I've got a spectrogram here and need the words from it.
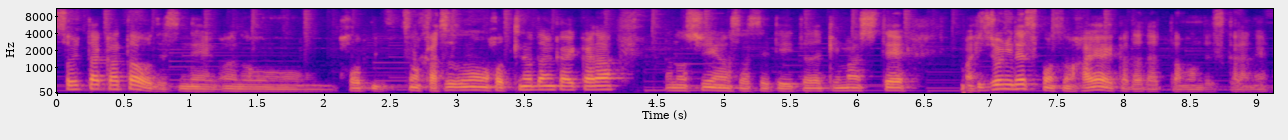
そういった方をですね、あのほその活動の発起の段階からあの支援をさせていただきまして、まあ、非常にレスポンスの早い方だったもんですからね、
